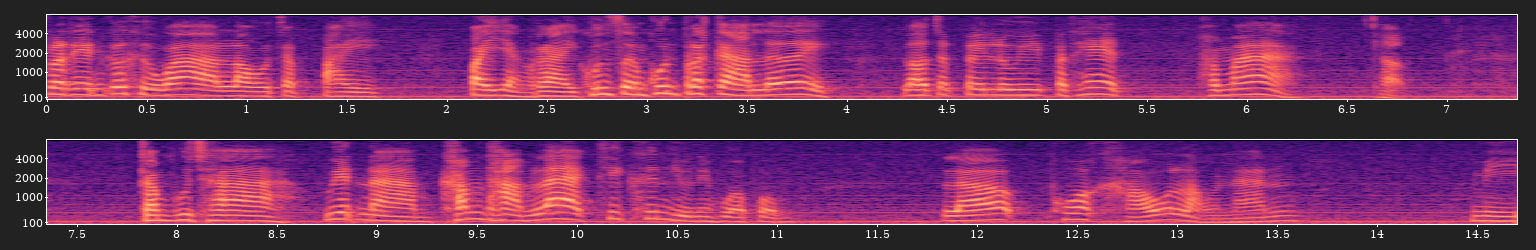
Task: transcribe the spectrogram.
ประเด็นก็คือว่าเราจะไปไปอย่างไร คุณเสริมคุณประกาศเลย เราจะไปลุยประเทศพม่า ครับ กัมพูชา เวียดนามคำถามแรกที่ขึ้นอยู่ในหัวผม แล้วพวกเขาเหล่านั้นมี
